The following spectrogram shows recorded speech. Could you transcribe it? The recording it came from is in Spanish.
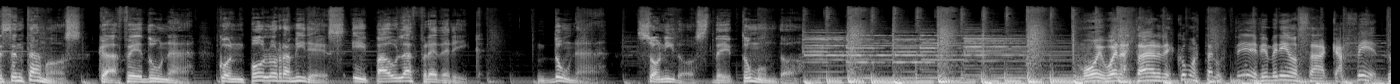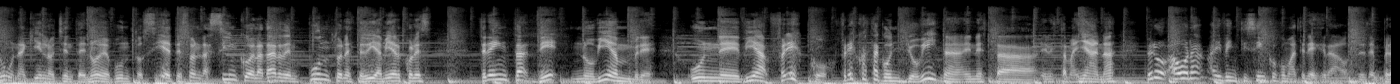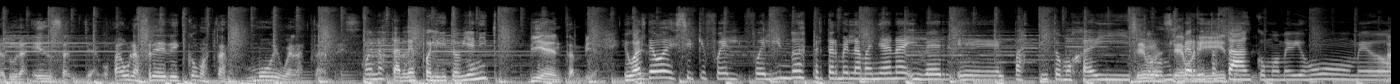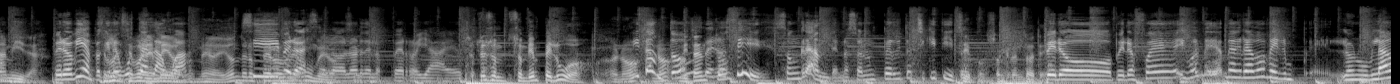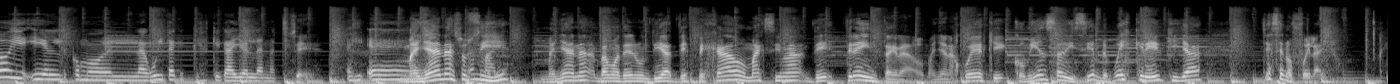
Presentamos Café Duna con Polo Ramírez y Paula Frederick. Duna, sonidos de tu mundo. Muy buenas tardes, ¿cómo están ustedes? Bienvenidos a Café Duna aquí en el 89.7. Son las 5 de la tarde en punto en este día miércoles 30 de noviembre. Un eh, día fresco, fresco hasta con llovizna en esta, en esta mañana, pero ahora hay 25,3 grados de temperatura en Santiago. Paula Frederick, ¿cómo estás? Muy buenas tardes. Buenas tardes, Polito. ¿Bien y tú? Bien, también. Igual debo decir que fue, fue lindo despertarme en la mañana y ver eh, el pastito mojadito. Sí, bueno, Mis sí, perritos bonito, estaban sí. como medio húmedos. Ah, mira. Pero bien, porque les gusta el medio- agua. medio hediondo los sí, perros pero es húmedos, el olor de los perros ya es. Ustedes son, son bien peludos, ¿o no? Ni tanto, ¿No? ¿Ni tanto? pero sí, son grandes, no son perritos chiquititos. Sí, pues son grandotes. Pero, pero fue, igual me, me agradó ver eh, lo nublado y, y el como el agüita que, que- que cayó en la noche. Sí. El, eh, Mañana, eso no es sí, malo. mañana vamos a tener un día despejado, máxima de 30 grados. Mañana jueves, que comienza diciembre. ¿Puedes creer que ya, ya se nos fue el año?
